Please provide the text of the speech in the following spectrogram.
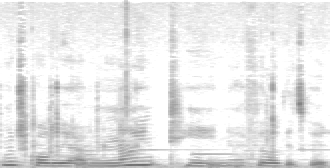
how much coal do we have? 19. I feel like that's good.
